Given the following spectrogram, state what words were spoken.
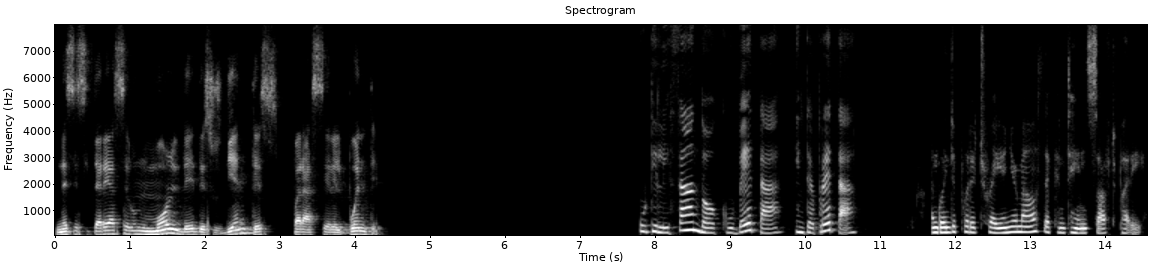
Necesitaré hacer un molde de sus dientes para hacer el puente. utilizando cubeta, interpreta I'm going to put a tray in your mouth that contains soft putty.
